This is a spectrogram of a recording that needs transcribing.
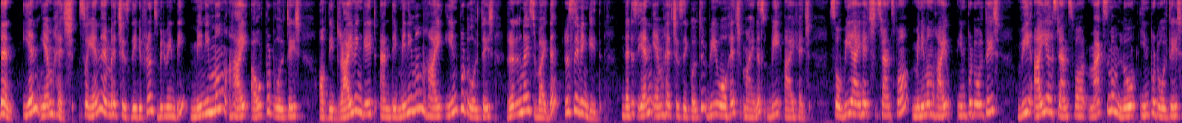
Then NMH. So NMH is the difference between the minimum high output voltage of the driving gate and the minimum high input voltage recognized by the receiving gate. That is NMH is equal to VOH minus VIH. So VIH stands for minimum high input voltage. VIL stands for maximum low input voltage.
